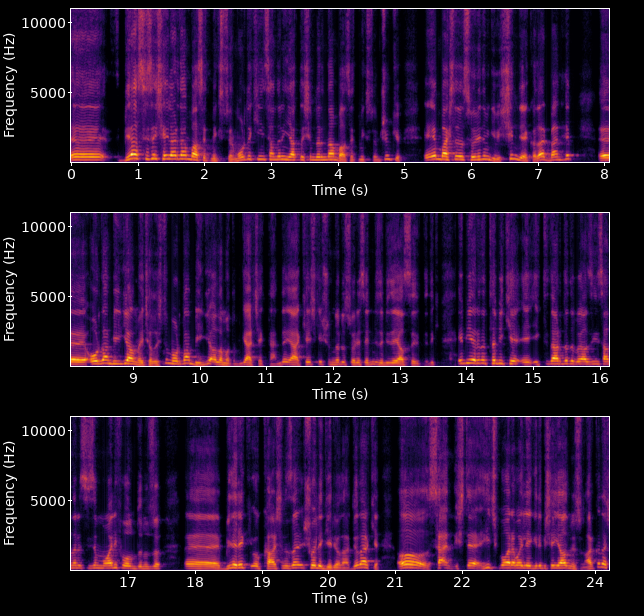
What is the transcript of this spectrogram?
Ee, biraz size şeylerden bahsetmek istiyorum. Oradaki insanların yaklaşımlarından bahsetmek istiyorum. Çünkü e, en başta da söylediğim gibi şimdiye kadar ben hep e, oradan bilgi almaya çalıştım. Oradan bilgi alamadım gerçekten de. Ya keşke şunları söyleseydiniz de bize yazsaydık dedik. E bir arada tabii ki e, iktidarda da bazı insanların sizin muhalif olduğunuzu e, bilerek karşınıza şöyle geliyorlar. Diyorlar ki o sen işte hiç bu arabayla ilgili bir şey yazmıyorsun. Arkadaş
